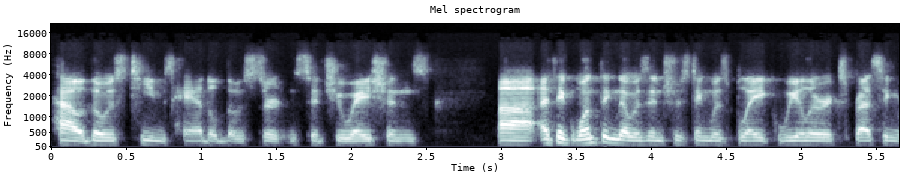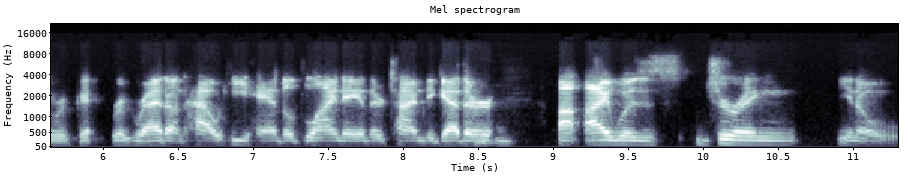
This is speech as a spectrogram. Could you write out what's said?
how those teams handled those certain situations. Uh, I think one thing that was interesting was Blake Wheeler expressing regret on how he handled Laine and their time together. Mm-hmm. I was during, you know,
